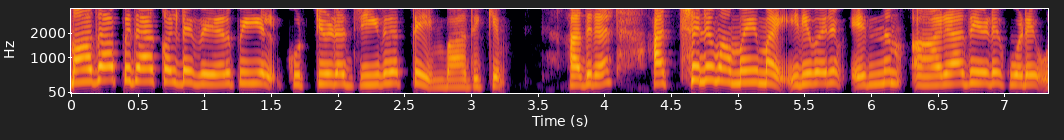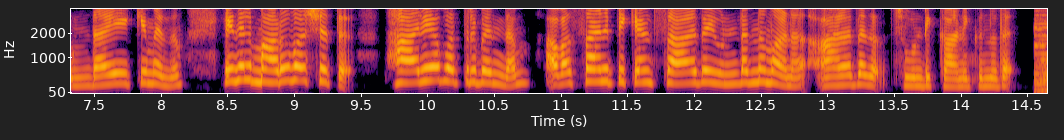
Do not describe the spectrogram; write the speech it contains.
മാതാപിതാക്കളുടെ വേർപിരിയൽ കുട്ടിയുടെ ജീവിതത്തെയും ബാധിക്കും. അതിനാൽ അച്ഛനും അമ്മയുമായി ഇരുവരും എന്നും ആരാധയുടെ കൂടെ ഉണ്ടായേക്കുമെന്നും എന്നാൽ മറുവശത്ത് ഭാര്യാപത്രബന്ധം അവസാനിപ്പിക്കാൻ സാധ്യതയുണ്ടെന്നുമാണ് ആരാധകർ ചൂണ്ടിക്കാണിക്കുന്നത്.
